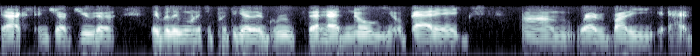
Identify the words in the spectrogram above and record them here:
Sachs and Jeff Judah. They really wanted to put together a group that had no, you know, bad eggs, um, where everybody had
